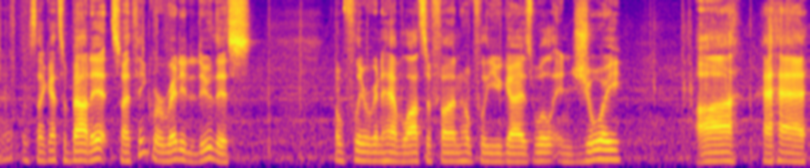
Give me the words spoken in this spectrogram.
That looks like that's about it. So I think we're ready to do this. Hopefully we're going to have lots of fun. Hopefully you guys will enjoy. Ah, haha.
